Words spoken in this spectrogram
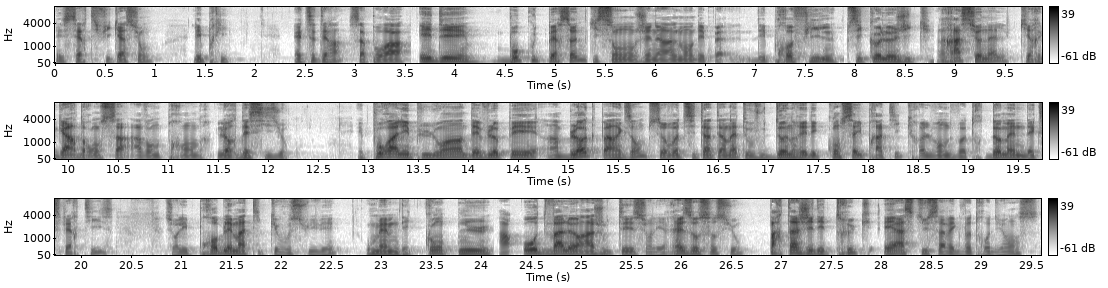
les certifications, les prix, etc. Ça pourra aider beaucoup de personnes qui sont généralement des, des, profils psychologiques rationnels qui regarderont ça avant de prendre leurs décisions. Et pour aller plus loin, développer un blog par exemple sur votre site internet où vous donnerez des conseils pratiques relevant de votre domaine d'expertise sur les problématiques que vous suivez ou même des contenus à haute valeur ajoutée sur les réseaux sociaux, partager des trucs et astuces avec votre audience,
